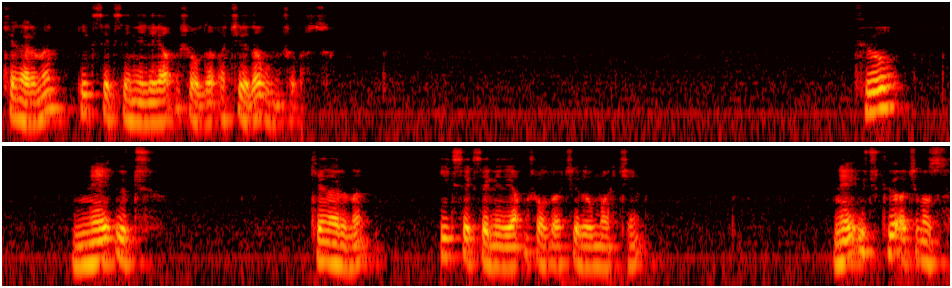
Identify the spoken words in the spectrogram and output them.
kenarının x ekseniyle yapmış olduğu açıyı da bulmuş oluruz. Q N3 kenarının x ekseniyle yapmış olduğu açıyı da bulmak için N3Q açımız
